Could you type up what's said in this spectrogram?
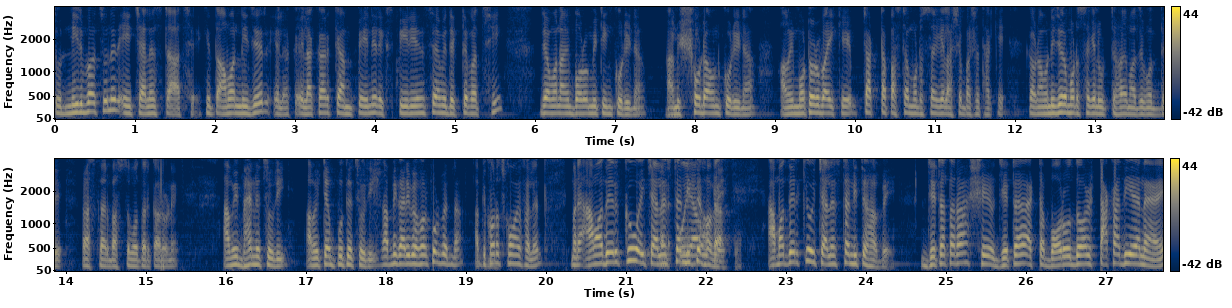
তো নির্বাচনের এই চ্যালেঞ্জটা আছে, কিন্তু আমার নিজের এলাকা এলাকার ক্যাম্পেইনের এক্সপিরিয়েন্সে আমি দেখতে পাচ্ছি, যেমন আমি বড় মিটিং করি না, আমি শো ডাউন করি না, আমি মোটর বাইকে চারটা, পাঁচটা মোটরসাইকেল আশেপাশে থাকে, কারণ আমার নিজের মোটরসাইকেল উঠতে হয় মাঝে মধ্যে রাস্তার বাস্তবতার কারণে। আমি ভ্যানে চড়ি আমি টেম্পুতে চড়ি আপনি গাড়ি ব্যবহার করবেন না আপনি খরচ কমায় ফেলেন। মানে আমাদেরকেও এই চ্যালেঞ্জটা নিতে হবে। আমাদেরকে ওই চ্যালেঞ্জটা নিতে হবে। যেটা তারা সে যেটা একটা বড় দল টাকা দিয়ে নেয়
